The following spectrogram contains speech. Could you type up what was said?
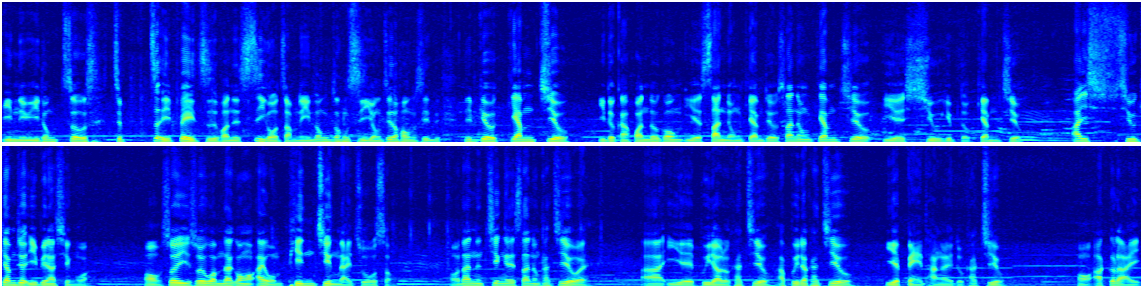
因为伊拢做这这一辈子，反正四五十年拢总是用这种方式，你叫减少。伊就讲烦恼讲，伊的产量减少，产量减少，伊的收入就减少。嗯、啊，伊收入减少，伊变哪生活？嗯、哦，所以，所以我们在讲，爱用品种来着手。嗯、哦，咱种的产量较少的，啊，伊的肥料就较少，啊，肥料较少，伊的病虫的就较少。哦，啊，过来，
